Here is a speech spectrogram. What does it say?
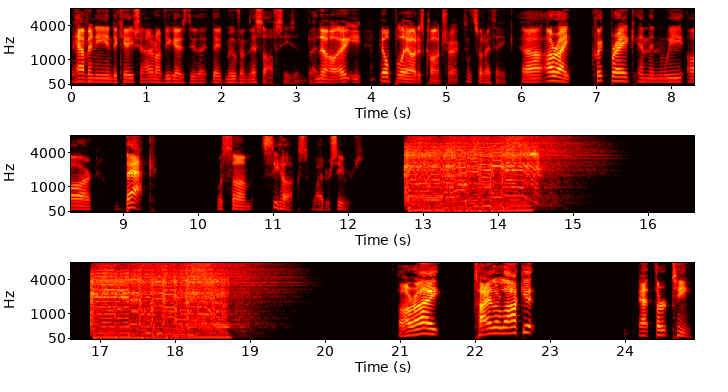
have any indication. I don't know if you guys do that. They'd move him this offseason, but No, I, he'll play out his contract. that's what I think. Uh, all right. Quick break, and then we are back with some Seahawks wide receivers. All right. Tyler Lockett at 13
